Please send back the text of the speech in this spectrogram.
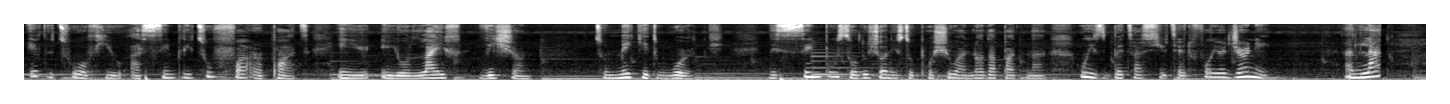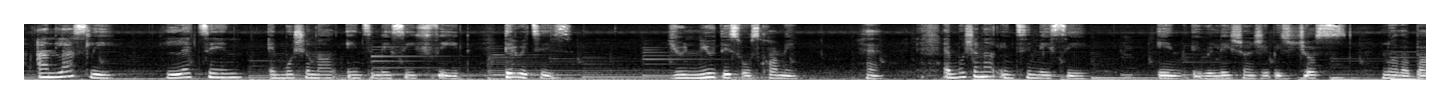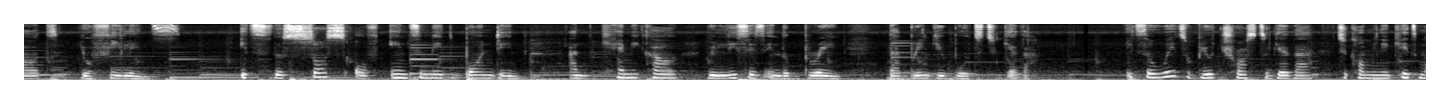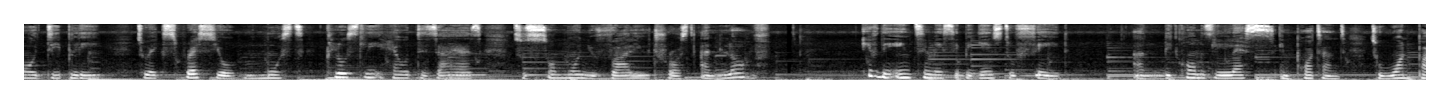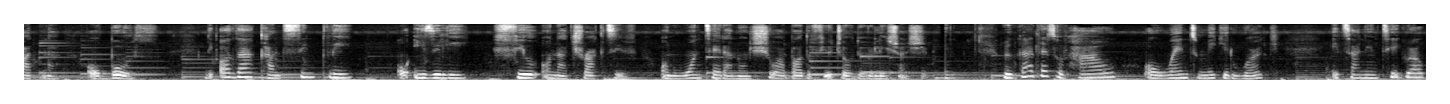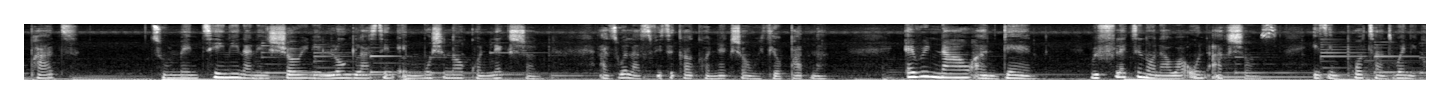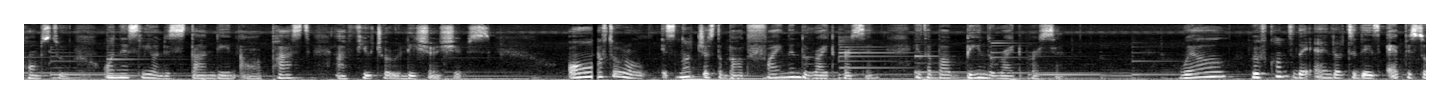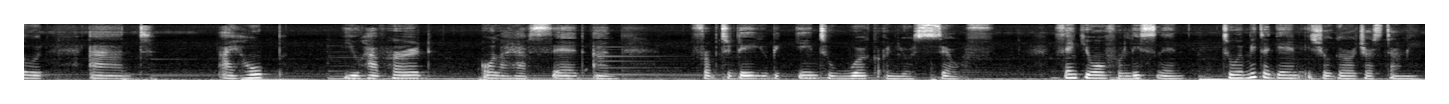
If the two of you are simply too far apart in your, in your life vision to make it work, the simple solution is to pursue another partner who is better suited for your journey. And, la- and lastly, letting emotional intimacy fade. There it is. You knew this was coming. Emotional intimacy in a relationship is just not about your feelings. It's the source of intimate bonding and chemical releases in the brain that bring you both together. It's a way to build trust together, to communicate more deeply, to express your most closely held desires to someone you value, trust, and love. If the intimacy begins to fade and becomes less important to one partner or both, the other can simply or easily feel unattractive, unwanted, and unsure about the future of the relationship. Regardless of how or when to make it work, it's an integral part to maintaining and ensuring a long lasting emotional connection as well as physical connection with your partner. Every now and then, reflecting on our own actions is important when it comes to honestly understanding our past and future relationships. All, after all, it's not just about finding the right person, it's about being the right person. Well, we've come to the end of today's episode, and I hope you have heard all I have said, and from today you begin to work on yourself. Thank you all for listening. Till we meet again, it's your girl, Just Tammy.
